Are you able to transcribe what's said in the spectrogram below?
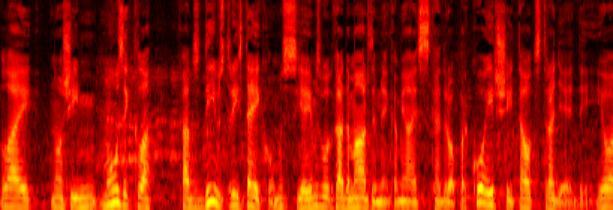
lai no šī mūzikla kādus divus, trīs teikumus, ja jums būtu kādam ārzemniekam jāizskaidro, par ko ir šī tautas traģēdija. Jo,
